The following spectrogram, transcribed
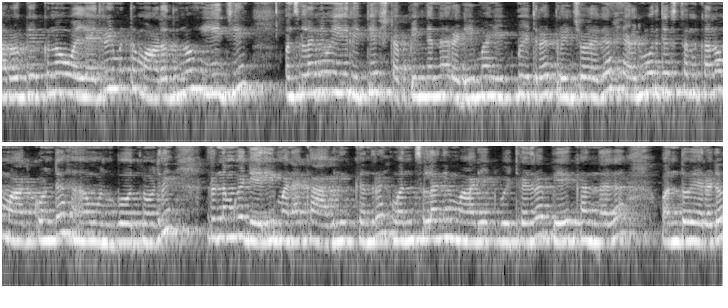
ಆರೋಗ್ಯಕ್ಕೂ ಒಳ್ಳೆಯದು ರೀ, ಮತ್ತು ಮಾಡೋದನ್ನು ಈಜಿ ಒಂದ್ಸಲ ನೀವು ಈ ರೀತಿ ಸ್ಟಫಿಂಗನ್ನು ರೆಡಿ ಮಾಡಿ ಇಟ್ಬಿಟ್ರೆ ಫ್ರಿಜ್ ಒಳಗೆ ಎರಡು ಮೂರು ದಿವಸ ತನಕನೂ ಮಾಡಿಕೊಂಡು ಉಣ್ಬೋದು ನೋಡಿರಿ. ಅಂದ್ರೆ ನಮ್ಗೆ ಡೈಲಿ ಮಾಡೋಕೆ ಆಗ್ಲಿಕ್ಕಂದ್ರೆ ಒಂದು ಸಲ ನೀವು ಮಾಡಿ ಇಟ್ಬಿಟ್ರೆ ಅಂದ್ರೆ ಬೇಕಂದಾಗ ಒಂದು, ಎರಡು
